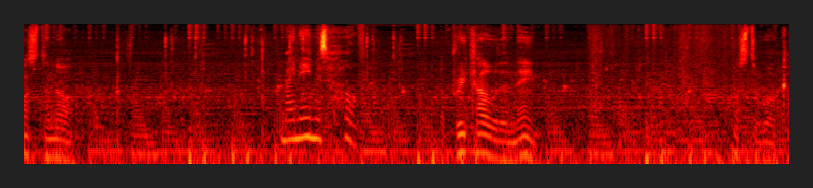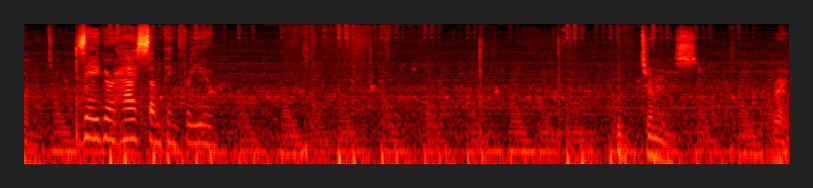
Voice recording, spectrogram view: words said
Wants to know? My name is Hope. A precal with a name. What's the world coming to? Zager has something for you. Terminus. Right.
